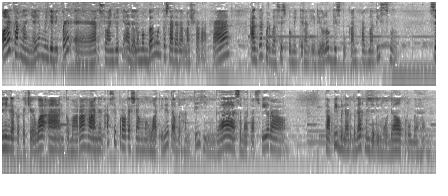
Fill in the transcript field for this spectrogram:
Oleh karenanya yang menjadi PR selanjutnya adalah membangun kesadaran masyarakat agar berbasis pemikiran ideologis bukan pragmatisme. Sehingga kekecewaan, kemarahan, dan aksi protes yang menguat ini tak berhenti hingga sebatas viral. Tapi benar-benar menjadi modal perubahan.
